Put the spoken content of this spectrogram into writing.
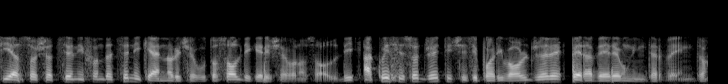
sia associazioni e fondazioni che hanno ricevuto soldi che ricevono soldi. A questi soggetti ci si può rivolgere per avere un intervento.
